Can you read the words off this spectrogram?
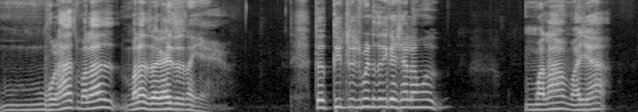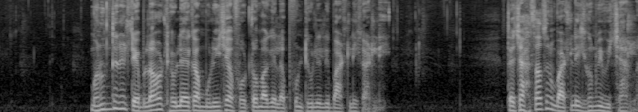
मुळात मला मला जगायचंच नाही आहे तर ती ट्रीटमेंट तरी कशाला मग? मला माझ्या म्हणून त्याने टेबलावर ठेवल्या एका मुलीच्या फोटोमागे लपवून ठेवलेली बाटली काढली. त्याच्या हातातून बाटली घेऊन मी विचारलं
